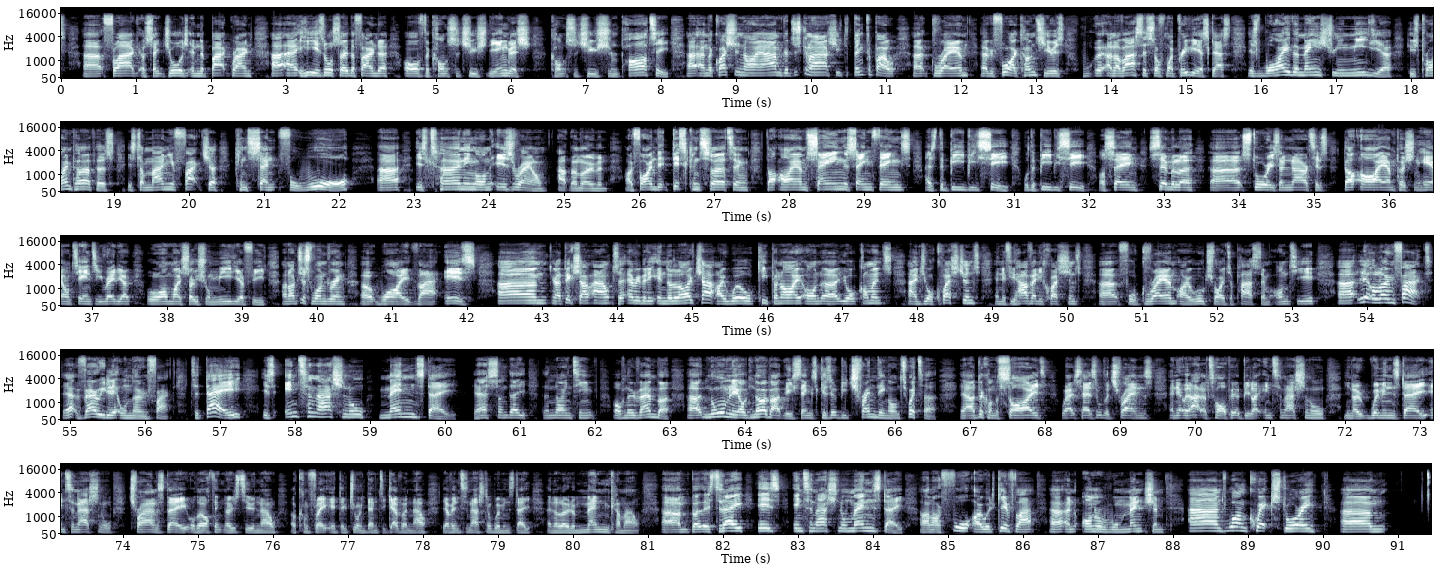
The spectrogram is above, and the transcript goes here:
flag flag of St. George in the background. Uh, uh, he is also the founder of the Constitution, the English Constitution Party. Uh, and the question I am just going to ask you to think about, uh, Graham, before I come to you is, and I've asked this of my previous guest, is why the mainstream media, whose prime purpose is to manufacture consent for war, uh, is turning on Israel at the moment. I find it disconcerting that I am saying the same things as the BBC, or the BBC are saying similar uh, stories and narratives that I am pushing here on TNT Radio or on my social media feed. And I'm just wondering uh, why that is. Um, a big shout out to everybody in the live chat. I will keep an eye on uh, your comments and your questions. And if you have any questions uh, for Graham, I will try to pass pass them on to you. Uh, little known fact, yeah, very little known fact. Today is International Men's Day. Yeah, Sunday, the 19th of November. Uh, normally, I would know about these things because it would be trending on Twitter. Yeah, I'd look on the side where it says all the trends, and it would at the top, it would be like International, you know, Women's Day, International Trans Day, although I think those two now are conflated. They've joined them together now. You have International Women's Day, and a load of men come out. Um, but today is International Men's Day, and I thought I would give that uh, an honorable mention. And one quick story. Um,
